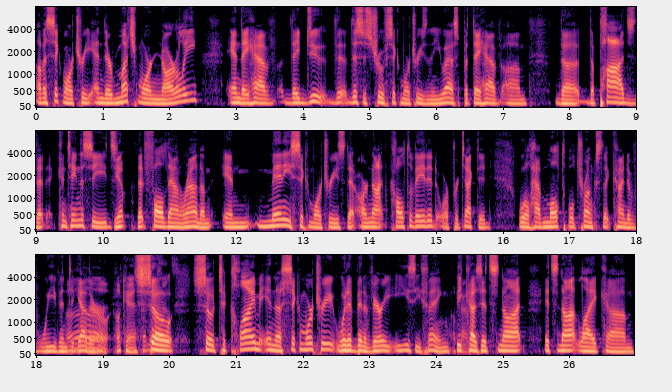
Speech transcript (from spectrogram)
of a sycamore tree, and they're much more gnarly. And they have they do th- this is true of sycamore trees in the U.S., but they have um, the the pods that contain the seeds Yep. that fall down around them. And many sycamore trees that are not cultivated or protected will have multiple trunks that kind of weave in together. Oh, okay. That So so to climb in a sycamore tree would have been a very easy thing because it's not it's not like um,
